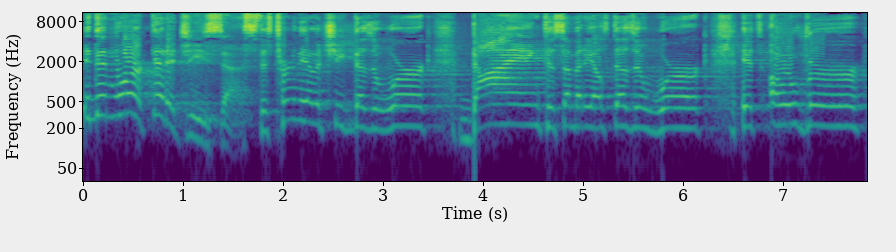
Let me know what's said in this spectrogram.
It didn't work, did it, Jesus? This turning the other cheek doesn't work. Dying to somebody else doesn't work. It's over.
